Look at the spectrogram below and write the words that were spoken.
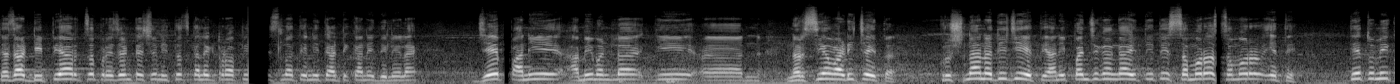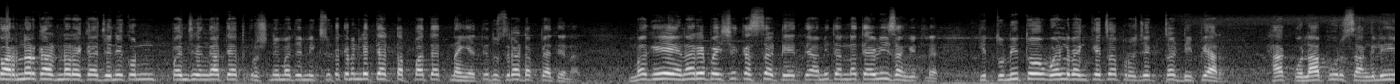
त्याचा डी पी आरचं प्रेझेंटेशन इथंच कलेक्टर ऑफिसला त्यांनी त्या ठिकाणी दिलेलं आहे. जे पाणी आम्ही म्हटलं की न- नरसिंहवाडीच्या इथं कृष्णा नदी जी येते आणि पंचगंगा येते ती समोरासमोर येते. ते तुम्ही कॉर्नर काढणार आहे का? जेणेकरून पंचगंगा त्यात कृष्णेमध्ये मिक्स होतं. ते म्हणले त्या टप्पा त्यात नाही आहे ते दुसऱ्या टप्प्यात येणार. मग हे येणारे पैसे कशासाठी आहेत ते आम्ही त्यांना त्यावेळी सांगितलं की तुम्ही तो वर्ल्ड बँकेचा प्रोजेक्टचा डी पी आर हा कोल्हापूर सांगली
